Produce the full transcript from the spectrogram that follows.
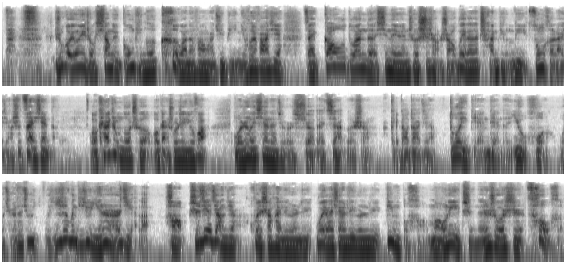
如果用一种相对公平和客观的方法去比，你会发现在高端的新能源车市场上，未来的产品力综合来讲是在线的。我开这么多车，我敢说这句话。我认为现在就是需要在价格上给到大家多一点点的诱惑，我觉得就一些问题就迎刃而解了。好，直接降价会伤害利润率，未来现在利润率并不好，毛利只能说是凑合。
